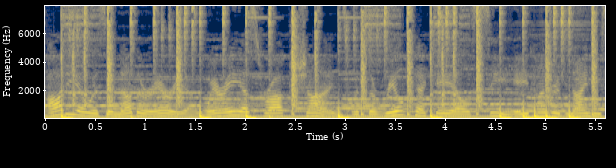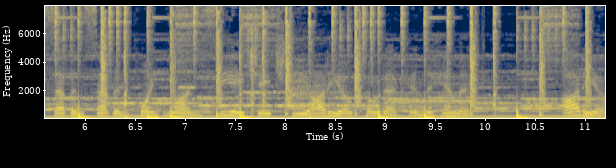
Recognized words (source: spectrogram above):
Audio is another area where ASRock shines with the Realtek ALC 897 7.1 CHHD audio codec and the Nahimic audio,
